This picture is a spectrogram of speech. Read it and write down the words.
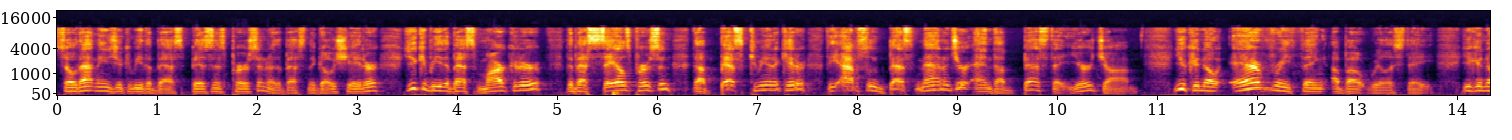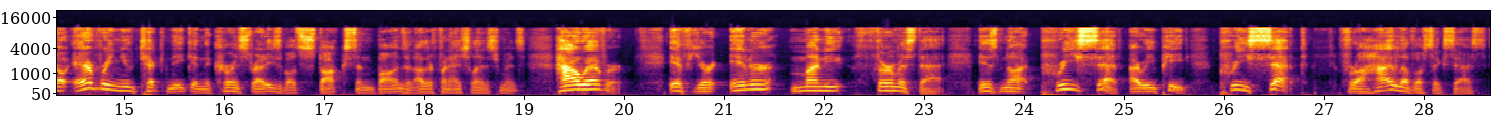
So that means you can be the best business person or the best negotiator. You can be the best marketer, the best salesperson, the best communicator, the absolute best manager, and the best at your job. You can know everything about real estate. You can know every new technique and the current strategies about stocks and bonds and other financial instruments. However, if your inner money thermostat is not preset, I repeat, preset for a high level of success,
